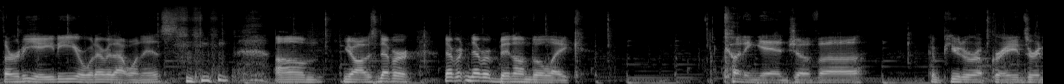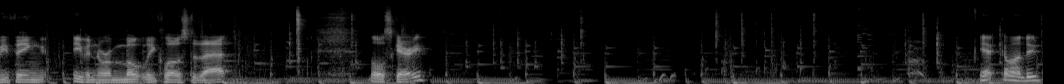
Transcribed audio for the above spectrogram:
3080 or whatever that one is. um, you know, I was never, never, never been on the like cutting edge of uh, computer upgrades or anything even remotely close to that. A little scary. Yeah, come on, dude.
